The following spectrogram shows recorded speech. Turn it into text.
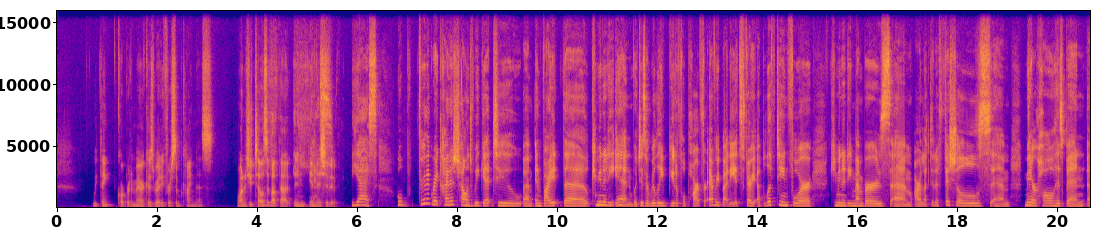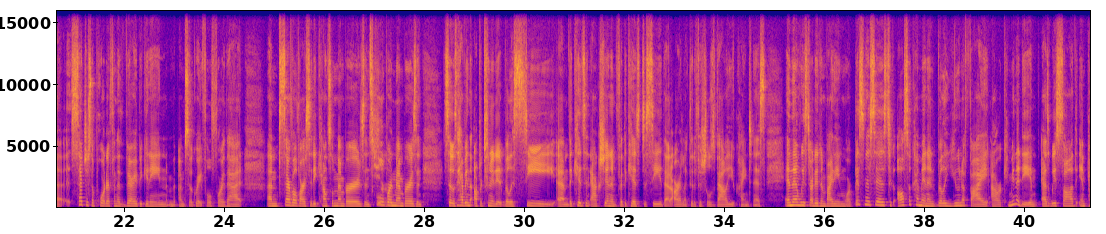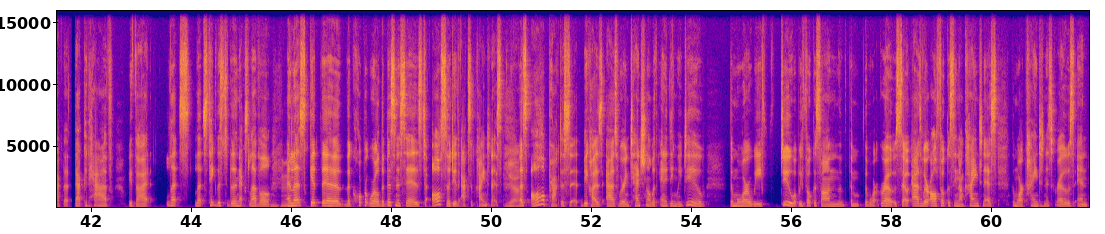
"We think corporate America is ready for some kindness." Why don't you tell us about that in- Yes. initiative? Yes. Well, through the Great Kindness Challenge, we get to um, invite the community in, which is a really beautiful part for everybody. It's very uplifting for community members, um, our elected officials. Um, Mayor Hall has been uh, such a supporter from the very beginning. I'm so grateful for that. Um, several of our city council members and school Sure. board members. And so having the opportunity to really see um, the kids in action and for the kids to see that our elected officials value kindness. And then we started inviting more businesses to also come in and really unify our community. And as we saw the impact that that could have, we thought, let's let's take this to the next level and let's get the the corporate world the businesses to also do the acts of kindness Yeah. let's all practice it because as we're intentional with anything we do the more we do what we focus on the, the, the more it grows. So as we're all focusing on kindness the more kindness grows. And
